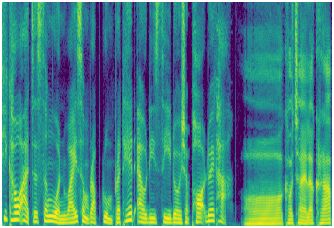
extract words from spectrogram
ที่เขาอาจจะสงวนไว้สำหรับกลุ่มประเทศ LDC โดยเฉพาะด้วยค่ะ อ๋อ เข้าใจแล้วครับ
